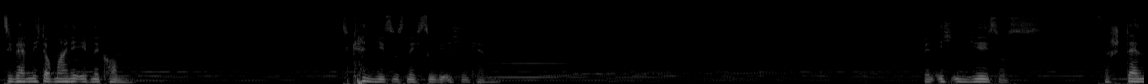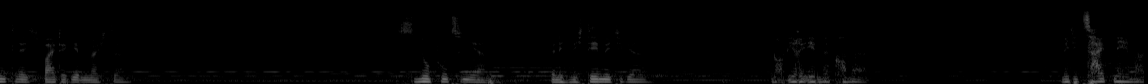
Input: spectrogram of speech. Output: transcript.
Sie werden nicht auf meine Ebene kommen. Sie kennen Jesus nicht so, wie ich ihn kenne. Wenn ich ihn Jesus verständlich weitergeben möchte, es nur funktionieren, wenn ich mich demütige und auf ihre Ebene komme. Mir die Zeit nehme,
